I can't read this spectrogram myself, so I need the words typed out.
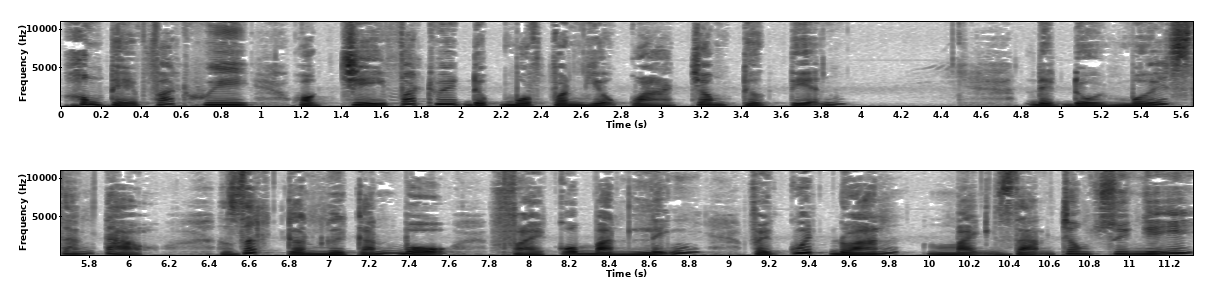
không thể phát huy hoặc chỉ phát huy được một phần hiệu quả trong thực tiễn. Để đổi mới sáng tạo, rất cần người cán bộ phải có bản lĩnh, phải quyết đoán, mạnh dạn trong suy nghĩ,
